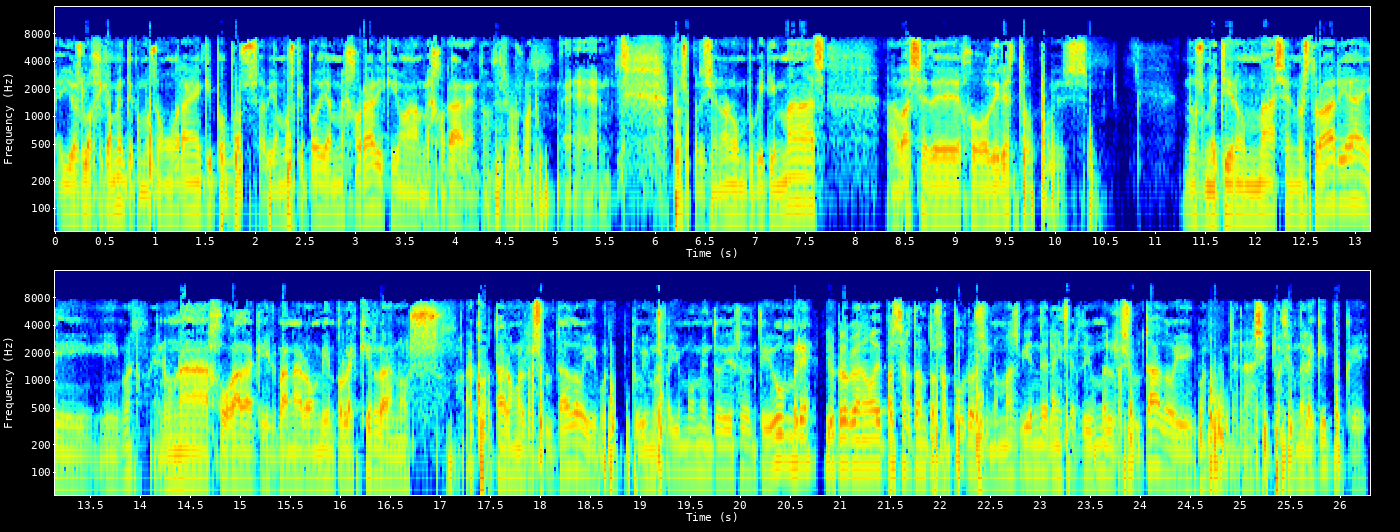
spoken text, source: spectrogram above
ellos lógicamente, como son un gran equipo, pues sabíamos que podían mejorar y que iban a mejorar, entonces, pues bueno, eh, nos presionaron un poquitín más, a base de juego directo, pues nos metieron más en nuestro área y, bueno, en una jugada que ganaron bien por la izquierda nos acortaron el resultado y bueno, tuvimos ahí un momento de incertidumbre. Yo creo que no de pasar tantos apuros, sino más bien de la incertidumbre del resultado y bueno, de la situación del equipo que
